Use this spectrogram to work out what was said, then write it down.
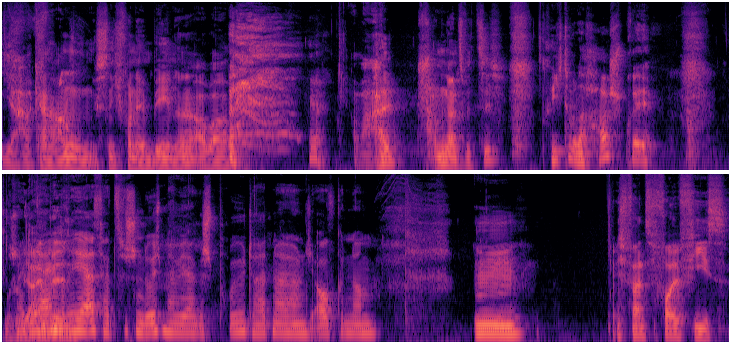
ja, keine Ahnung, ist nicht von MB, ne? Aber, aber halt schon ganz witzig. Riecht aber nach Haarspray. Muss dir der einbilden. Andreas hat zwischendurch mal wieder gesprüht. Da hatten wir noch nicht aufgenommen. Mm, Ich fand's voll fies.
